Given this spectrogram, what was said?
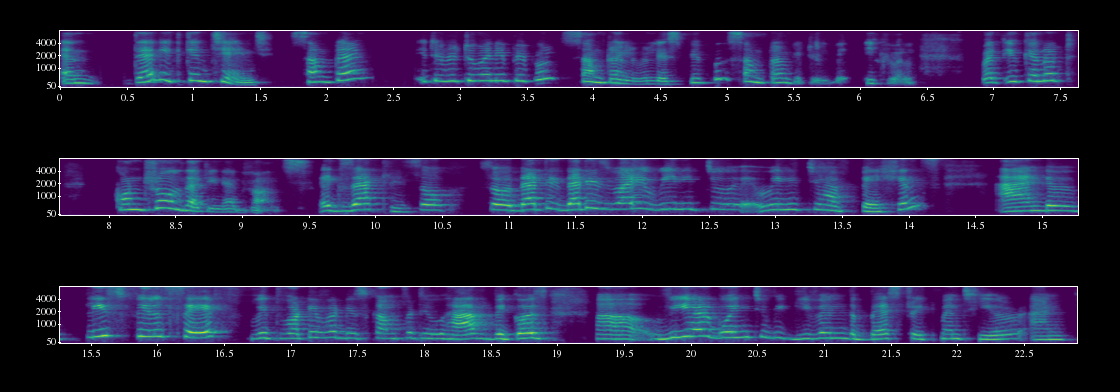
And then it can change. Sometimes it will be too many people sometimes it will be less people sometimes it will be equal. But you cannot control that in advance. Exactly. So so that that is why we need to we need to have patience and uh, please feel safe with whatever discomfort you have because uh, we are going to be given the best treatment here. And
